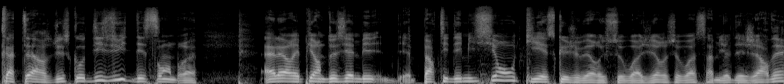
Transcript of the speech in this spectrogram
Qatar jusqu'au 18 décembre. Alors, et puis en deuxième partie d'émission, qui est-ce que je vais recevoir? Je vais recevoir Samuel Desjardins,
